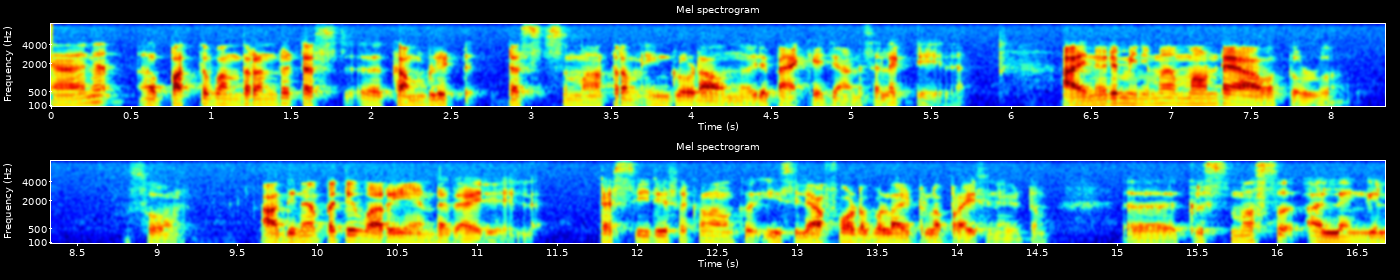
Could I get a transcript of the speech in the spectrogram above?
ഞാൻ പത്ത് പന്ത്രണ്ട് ടെസ്റ്റ് കംപ്ലീറ്റ് ടെസ്റ്റ്സ് മാത്രം ഇൻക്ലൂഡ് ആവുന്ന ഒരു പാക്കേജാണ് സെലക്ട് ചെയ്തത്. അതിനൊരു മിനിമം എമൗണ്ടേ ആവത്തുള്ളൂ. സോ അതിനെപ്പറ്റി വറി ചെയ്യേണ്ട കാര്യമില്ല. ടെസ്റ്റ് സീരീസൊക്കെ നമുക്ക് ഈസിലി അഫോർഡബിൾ ആയിട്ടുള്ള പ്രൈസിന് കിട്ടും. ക്രിസ്മസ് അല്ലെങ്കിൽ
